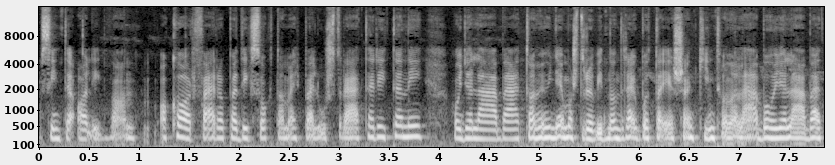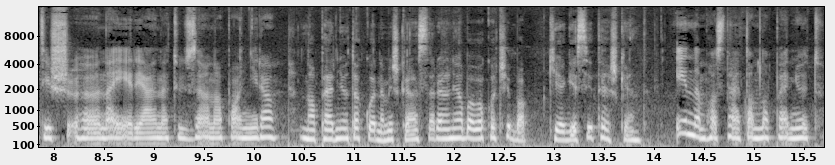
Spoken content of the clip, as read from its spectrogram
szinte alig van. A karfára pedig szoktam egy pelust ráteríteni, hogy a lábát, ami ugye most rövid nadrágban teljesen kint van a lába, hogy a lábát is ne érje el, ne tűzze a nap annyira. Napernyőt akkor nem is kell szerelni a babakocsiba kiegészítésként? Én nem használtam napernyőt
